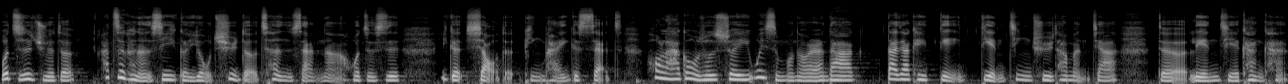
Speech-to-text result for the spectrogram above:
我只是觉得它这可能是一个有趣的衬衫呐、啊，或者是一个小的品牌一个 set。后来他跟我说是睡衣，为什么呢？让大家。大家可以点点进去他们家的链接看看，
